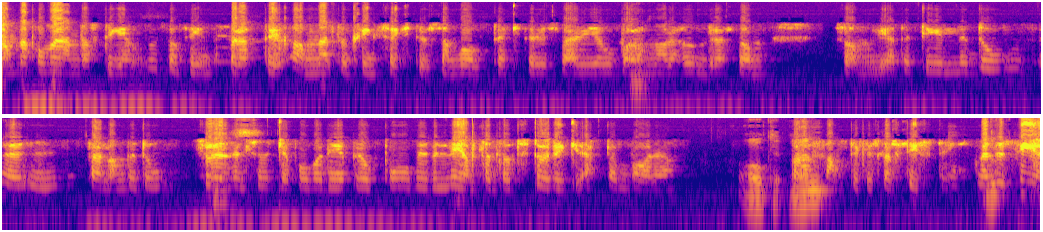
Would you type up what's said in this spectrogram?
vända på varenda sten som finns för att det är anmält omkring 6 000 våldtäkter i Sverige och bara några hundra som, som leder till dom, eh, i fällande dom. Så vi vill kika på vad det beror på och vi vill egentligen ta ett större grepp än bara, bara men... samtyckeslagstiftning. Men du ser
